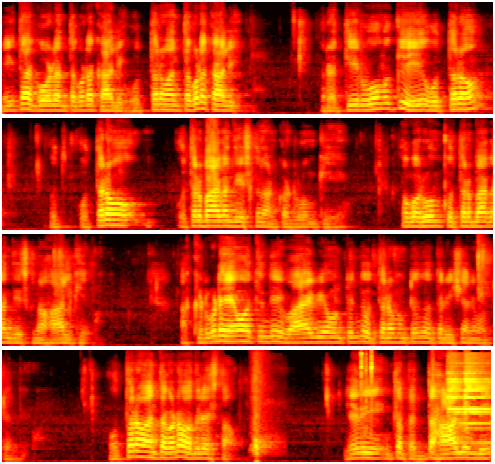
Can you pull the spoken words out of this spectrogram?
మిగతా గోడ అంతా కూడా ఖాళీ ఉత్తరం అంతా కూడా ఖాళీ. ప్రతి రూమ్కి ఉత్తరం ఉత్తరం ఉత్తర భాగం తీసుకుందాం అనుకోండి రూమ్కి. ఒక రూమ్కి ఉత్తర భాగం తీసుకున్నాం హాల్కి. అక్కడ కూడా ఏమవుతుంది? వాయువ్యం ఉంటుంది ఉత్తరం ఉంటుంది ఉత్తర ఈశాన్యం ఉంటుంది. ఉత్తరం అంతా కూడా వదిలేస్తాం. లేదు ఇంత పెద్ద హాల్ ఉంది.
